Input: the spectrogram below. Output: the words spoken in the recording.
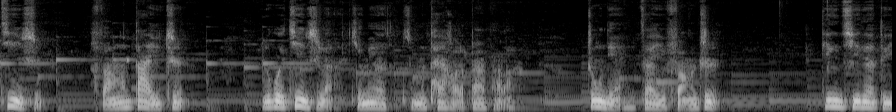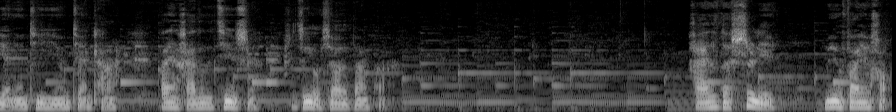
近视防大于治，如果近视了就没有什么太好的办法了，重点在于防治，定期的对眼睛进行检查。发现孩子的近视是最有效的办法。孩子的视力没有发育好，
